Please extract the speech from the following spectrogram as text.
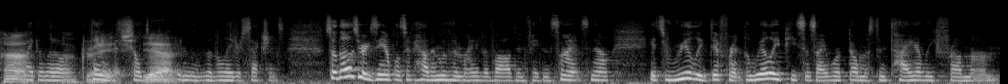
Huh. like a little Oh, thing that she'll do Yeah. in the, the later sections. So those are examples of how the movement might have evolved in faith and science. Now, it's really different. The Willie pieces I worked almost entirely from. Um,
